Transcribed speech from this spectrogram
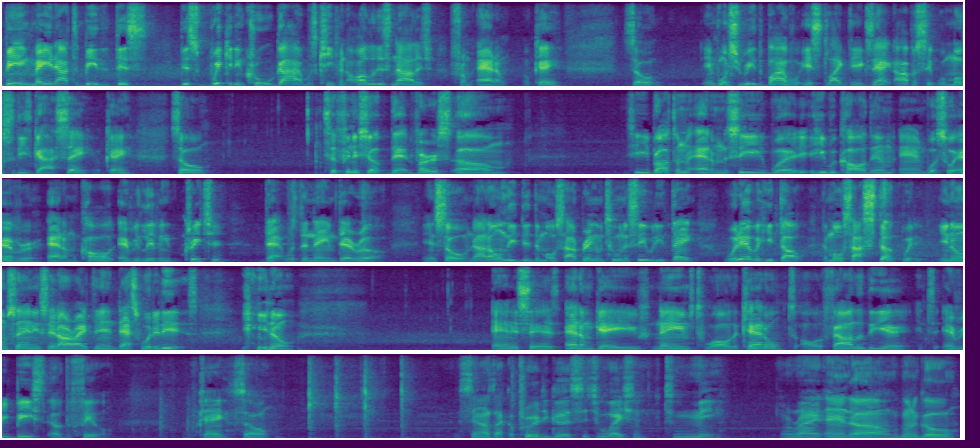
being made out to be that this this wicked and cruel God was keeping all of this knowledge from Adam, okay? So, and once you read the Bible, it's like the exact opposite what most of these guys say, okay? So, to finish up that verse, um, he brought them to Adam to see what he would call them, and whatsoever Adam called every living creature, that was the name thereof. And so not only did the Most High bring him to him to see what he think, whatever he thought, the Most High stuck with it. You know what I'm saying? He said, all right, then, that's what it is. you know. And it says, Adam gave names to all the cattle, to all the fowl of the air, and to every beast of the field. Okay, so it sounds like a pretty good situation to me. All right, and uh, we're going to go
